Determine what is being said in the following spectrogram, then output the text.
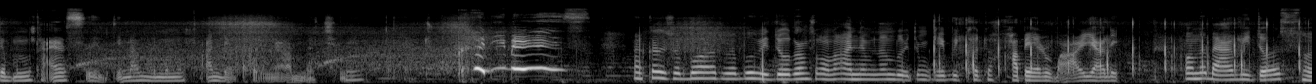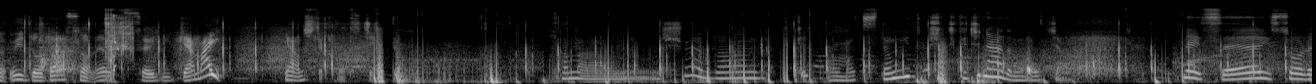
limonata en sevdiğim ben limonata annem koymuyor ama içine. Çok kalimiz. Arkadaşlar bu arada bu videodan sonra annemden duydum ki bir kötü haber var yani. Onu ben video so videodan sonra söyleyeceğim. Ay yanlışlıkla çektim. Tamam. Şuradan tiket almak istiyorum. 70 çıkıcı nereden alacağım? Neyse sonra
